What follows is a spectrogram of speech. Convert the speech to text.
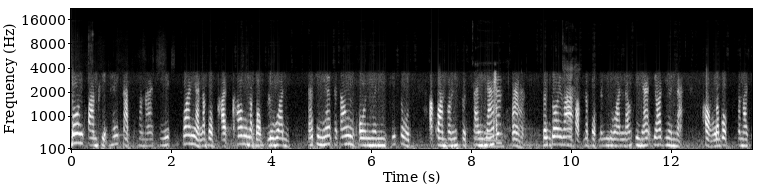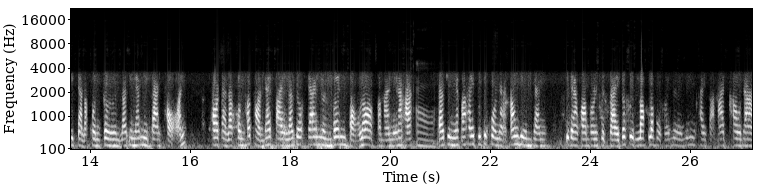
โดยความผิดให้กับสมาชิกว่าเนี่ยระบบขัดข้องระบบรวน แล้วทีเนี้ยจะต้องโอนเงินพิสูจน์เอาความบริสุทธิ์ใจนะอ่าเป็นโดยว่าแบบระบบมันรวนแล้วทีเนี้ยยอดเงินน่ะ ของระบบสมาชิกแต่ละคนเกิน แล้วทีเนี้ยมีการถอน พอแต่ละคนเขาถอนได้ไปแล้วได้เงินเบิ้ลสองรอบประมาณนี้นะคะอ๋อแล้วทีเนี้ยก็ให้ทุกๆคนอะต้องยืนยันแสดงความบริสุทธิ์ใจก็คือล็อกระบบไว้เลยไม่มีใครสามารถเข้าได้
